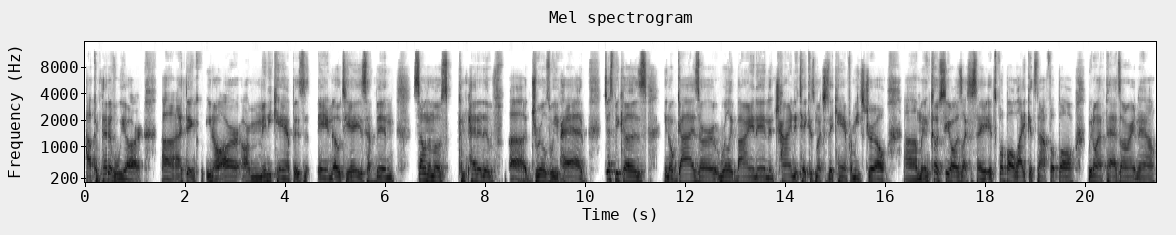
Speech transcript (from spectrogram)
how competitive we are. Uh, I think you know our our mini camp is and OTAs have been some of the most competitive uh, drills we've had, just because you know guys are really buying in and trying to take as much as they can from each drill. Um, and Coach T always likes to say, "It's football like, it's not football." We don't have pads on right now,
